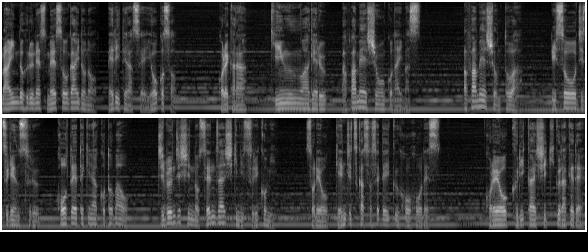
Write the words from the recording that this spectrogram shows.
マインドフルネス瞑想ガイドのメディテラスへようこそ。これから金運を上げるアファメーションを行います。アファメーションとは理想を実現する肯定的な言葉を自分自身の潜在意識にすり込みそれを現実化させていく方法です。これを繰り返し聞くだけで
